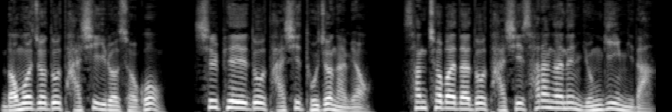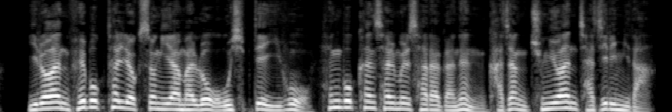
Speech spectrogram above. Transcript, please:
넘어져도 다시 일어서고 실패해도 다시 도전하며 상처받아도 다시 사랑하는 용기입니다. 이러한 회복 탄력성이야말로 50대 이후 행복한 삶을 살아가는 가장 중요한 자질입니다.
